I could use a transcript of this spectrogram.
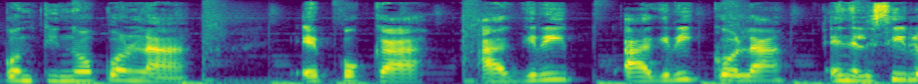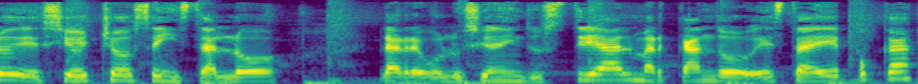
continuó con la época agrícola, en el siglo XVIII se instaló la revolución industrial, marcando esta época.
